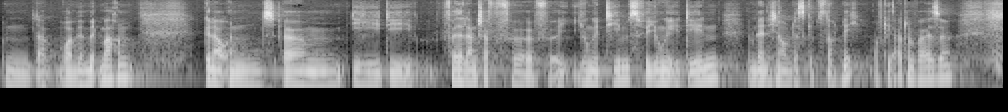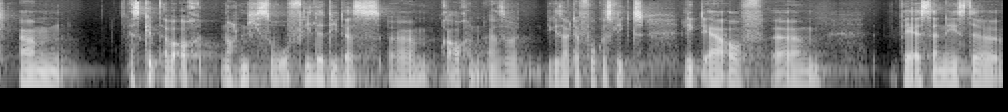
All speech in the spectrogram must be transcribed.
und da wollen wir mitmachen. Genau, und ähm, die, die Förderlandschaft für, für junge Teams, für junge Ideen im ländlichen Raum, das gibt es noch nicht auf die Art und Weise. Ähm, es gibt aber auch noch nicht so viele, die das ähm, brauchen. Also wie gesagt, der Fokus liegt, liegt eher auf, ähm, wer ist der nächste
